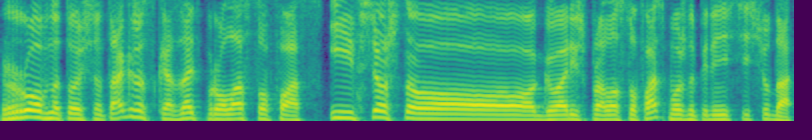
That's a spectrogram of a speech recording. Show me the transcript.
ровно точно так же сказать про Last of Us. И все, что говоришь про Last of Us, можно перенести сюда.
